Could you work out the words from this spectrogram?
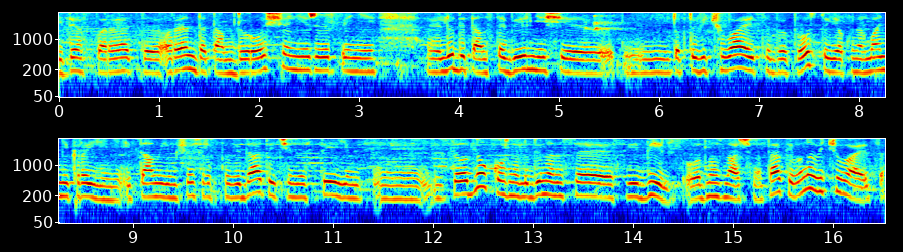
йде вперед. Оренда там дорожча, ніж в Ірпіні. Люди там стабільніші, тобто відчувають себе просто як в нормальній країні, і там їм щось розповідати чи нести їм все одно кожна людина несе свій біль однозначно, так і воно відчувається.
